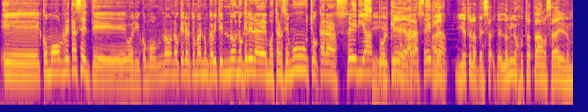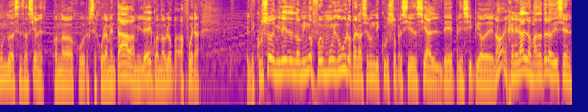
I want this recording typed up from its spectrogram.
eh, como retacente, Boris, como no, no querer tomar nunca, viste, no, no querer eh, mostrarse mucho, cara seria, Sí, todo el que, tiempo a- cara a seria. ver, y esto lo pensaba. El domingo justo estábamos al aire en un mundo de sensaciones. Cuando ju- se juramentaba Milei, cuando habló afuera. El discurso de Milei del domingo fue muy duro para hacer un discurso presidencial de principio de, ¿no? En general los mandatarios dicen,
